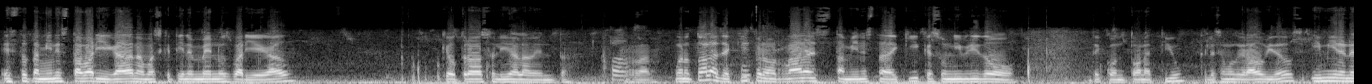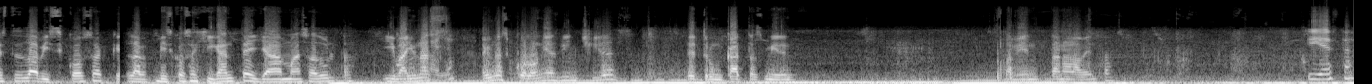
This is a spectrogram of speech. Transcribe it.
Esta también está variegada, nada más que tiene menos variegado. Que otra va a salir a la venta. Rara. Bueno, todas las de aquí, pero rara es también esta de aquí, que es un híbrido de Contonatiu, que les hemos grabado videos. Y miren, esta es la viscosa, que la viscosa gigante ya más adulta. Y hay unas, hay unas colonias bien chidas de truncatas, miren. También están a la venta. Y estas.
